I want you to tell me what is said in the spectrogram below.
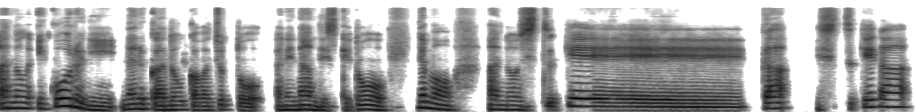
あの、イコールになるかどうかはちょっとあれなんですけど、でも、あの、しつけが、しつけが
